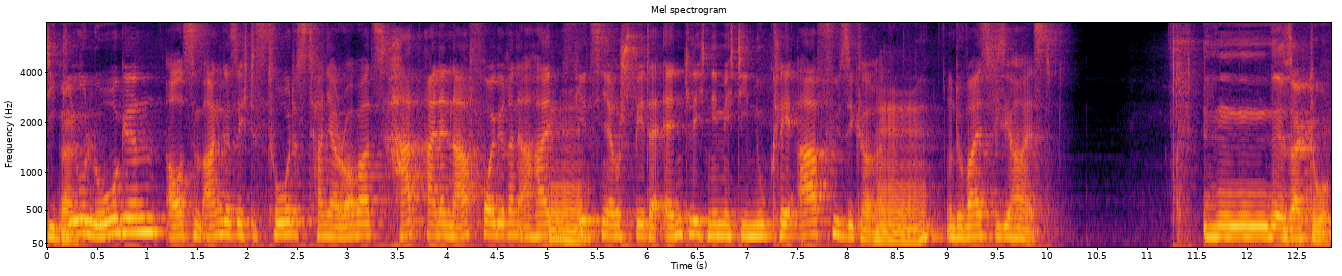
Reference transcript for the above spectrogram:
die. Geologin aus dem Angesicht des Todes, Tanja Roberts, hat eine Nachfolgerin erhalten, mhm. 14 Jahre später endlich, nämlich die Nuklearphysikerin. Mhm. Und du weißt, wie sie heißt. Sag du.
